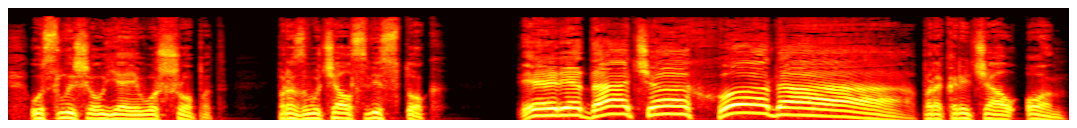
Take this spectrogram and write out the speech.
— услышал я его шепот. Прозвучал свисток. «Передача хода!» — прокричал он.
